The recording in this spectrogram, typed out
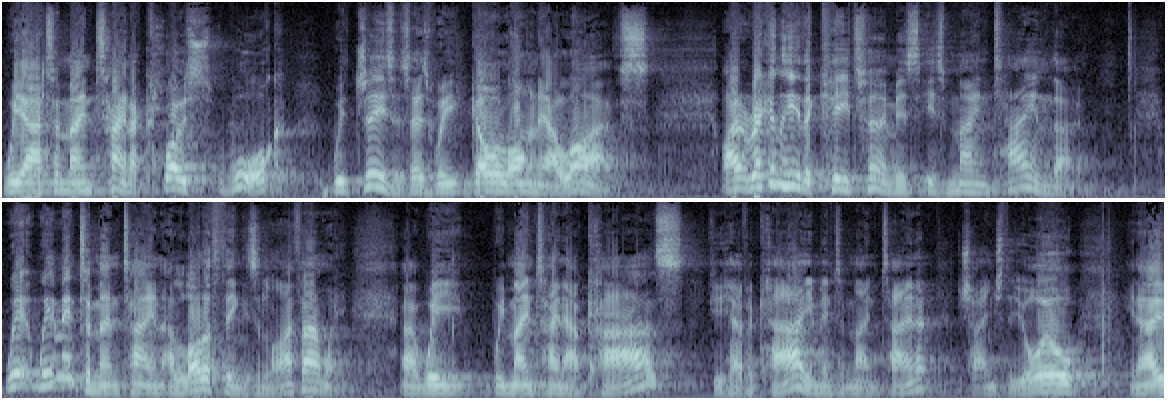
We are to maintain a close walk with Jesus as we go along in our lives. I reckon here the key term is, is maintain, though. We're, we're meant to maintain a lot of things in life, aren't we? Uh, we? We maintain our cars. If you have a car, you're meant to maintain it, change the oil, you know,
